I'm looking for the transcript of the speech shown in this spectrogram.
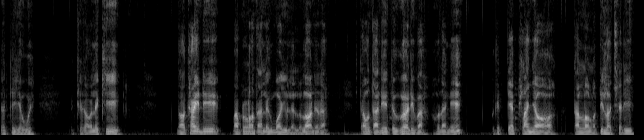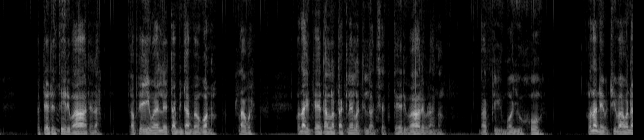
လက်တရဝေထူတော်လည်းခီ တော့ခိုင်ဒီဘပလောတာလေဘောယူလေလောတဲ့ရာတောက်တာဒီတူရဒီပါဟိုတဲ့နေပကတဲ့ဖလာညောတာလော်လော်တိလော်ချယ်ဒီပတဲ့တဲ့သေးဒီပါတဲ့လားဒါဖေးဝဲလေတပ်ပိတပ်ဘောကောနော်ဖလာဝဲဟိုတဲ့တဲတာလော်တက်လဲလော်တိလော်ချက်တဲဒီပါတဲ့ဗျာနော်ဘာပလီဘောယူဟိုဟိုတဲ့နေပတိပါဝဒ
